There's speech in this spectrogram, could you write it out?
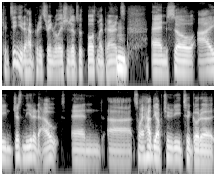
continue to have pretty strained relationships with both my parents and so i just needed out and uh so i had the opportunity to go to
